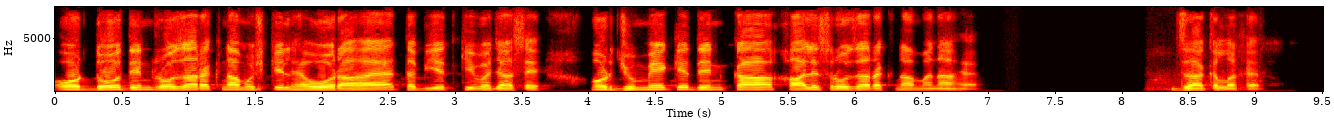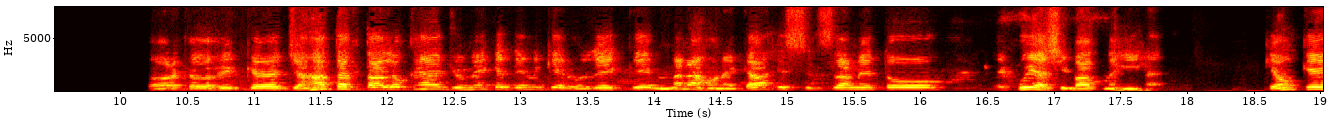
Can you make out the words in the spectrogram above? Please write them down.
और दो दिन रोजा रखना मुश्किल है, हो रहा है तबीयत की वजह से। और जुम्मे के दिन का खालिश रोजा रखना मना है। जजाकल्ला खैर। जहाँ तक ताल्लुक है जुमे के दिन के रोज़े के मना होने का, इस सिलसिला में तो कोई ऐसी बात नहीं है। क्योंकि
